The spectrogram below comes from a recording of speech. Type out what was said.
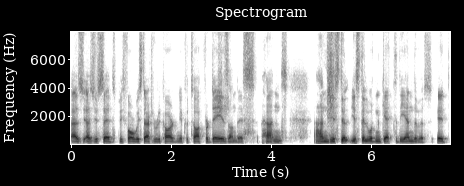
as as you said before we started recording, you could talk for days on this, and and you still you still wouldn't get to the end of it. It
